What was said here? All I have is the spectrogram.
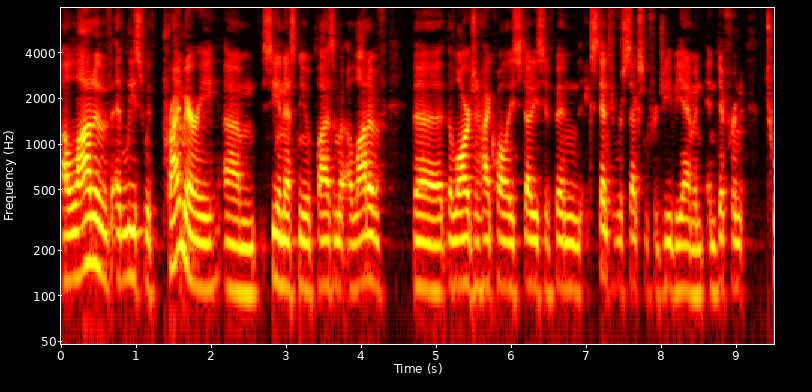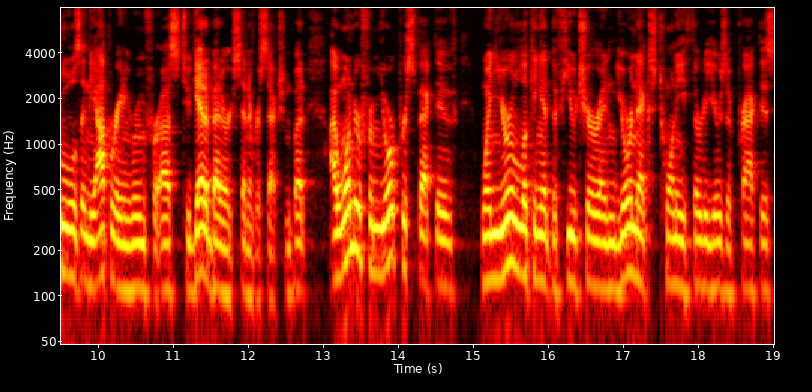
a lot of, at least with primary um, CNS neoplasm, a lot of the, the large and high quality studies have been extensive resection for GBM and, and different tools in the operating room for us to get a better extended resection. But I wonder from your perspective, when you're looking at the future and your next 20, 30 years of practice,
